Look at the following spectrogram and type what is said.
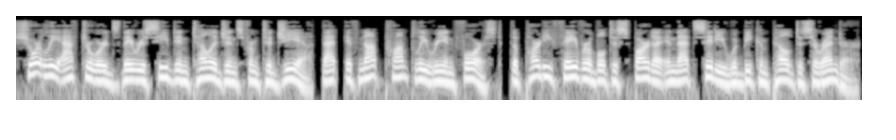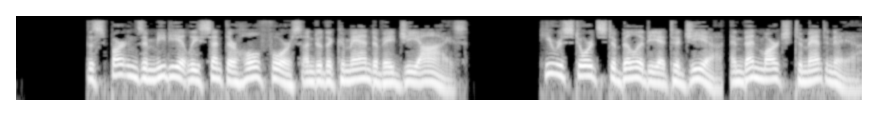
Shortly afterwards they received intelligence from Tegea, that, if not promptly reinforced, the party favourable to Sparta in that city would be compelled to surrender. The Spartans immediately sent their whole force under the command of Agis. He restored stability at Tegea, and then marched to Mantinea.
